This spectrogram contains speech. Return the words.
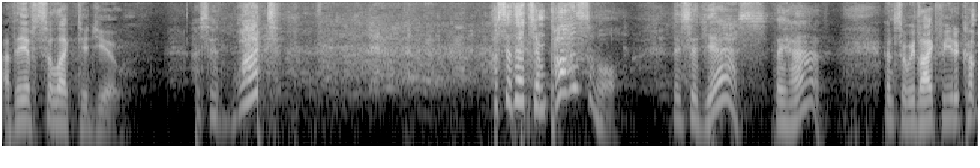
uh, they have selected you. I said, What? I said, That's impossible. They said, Yes, they have. And so we'd like for you to come.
